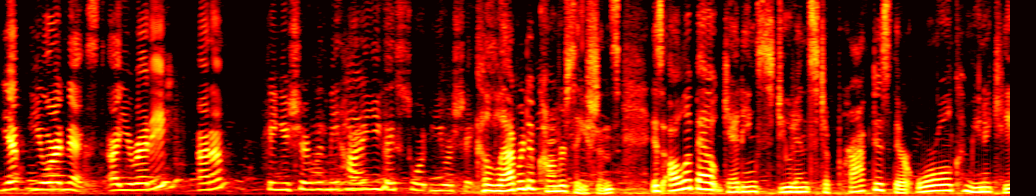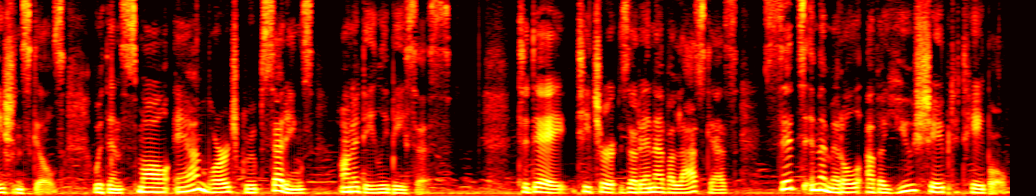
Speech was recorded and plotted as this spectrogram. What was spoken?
Yep, you are next. Are you ready, Adam? Can you share with me how do you guys sort your shapes? Collaborative Conversations is all about getting students to practice their oral communication skills within small and large group settings on a daily basis. Today, teacher Zarena Velasquez sits in the middle of a U shaped table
